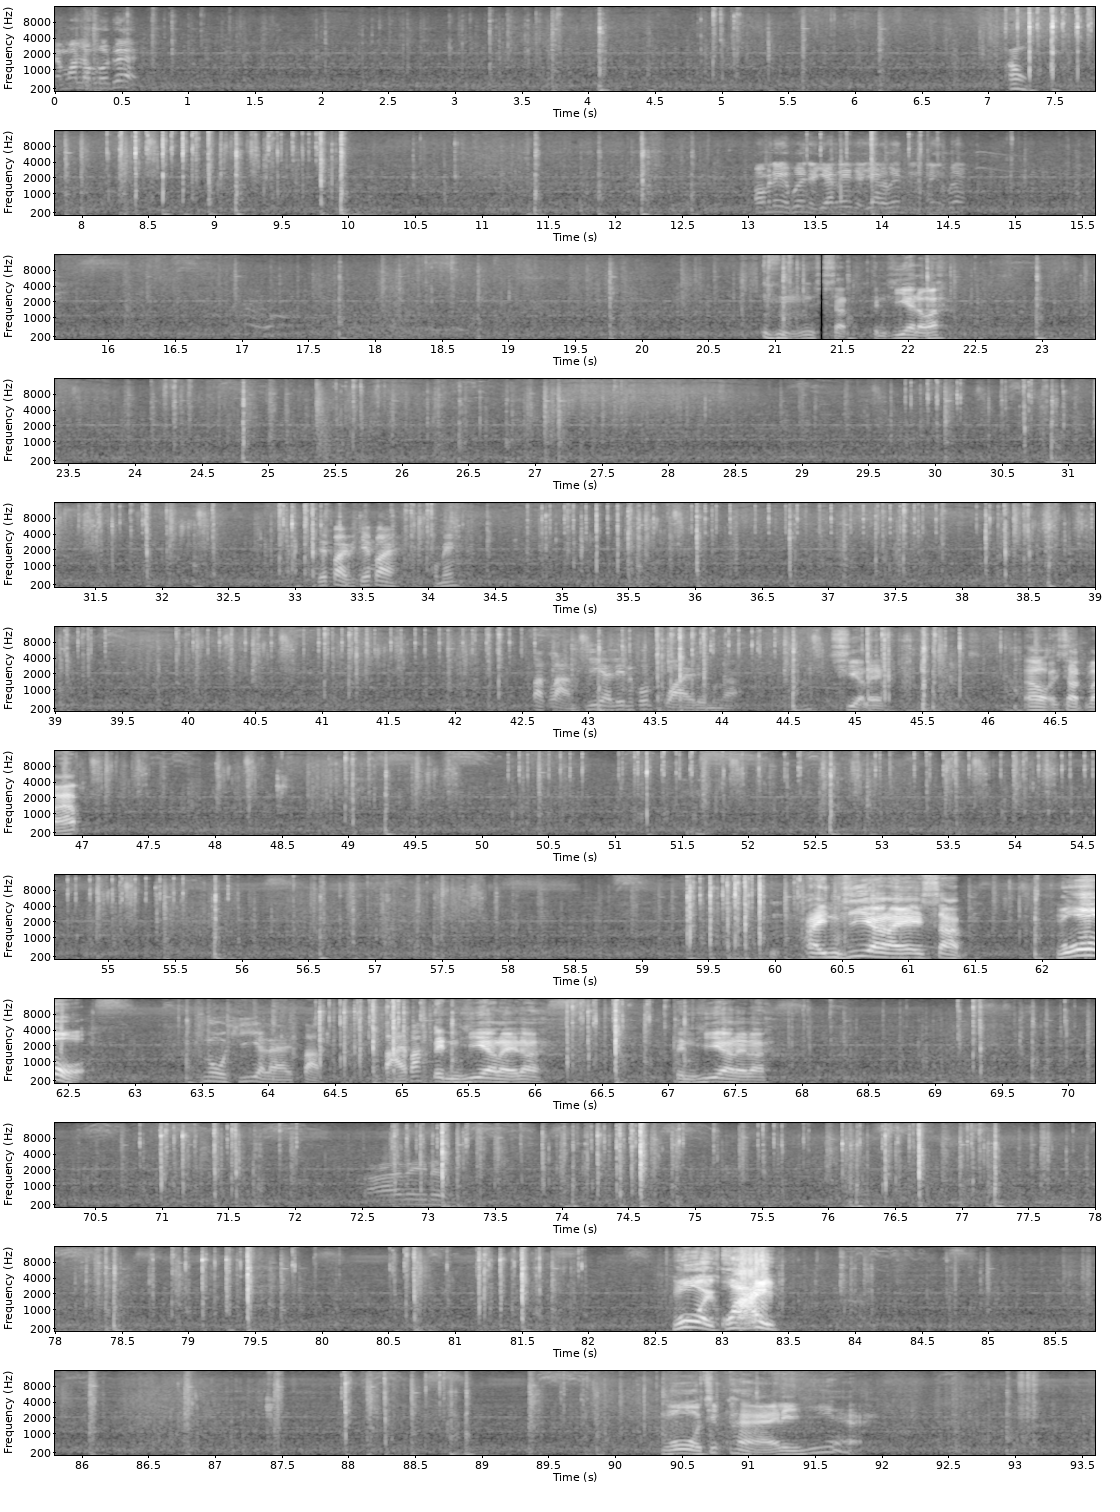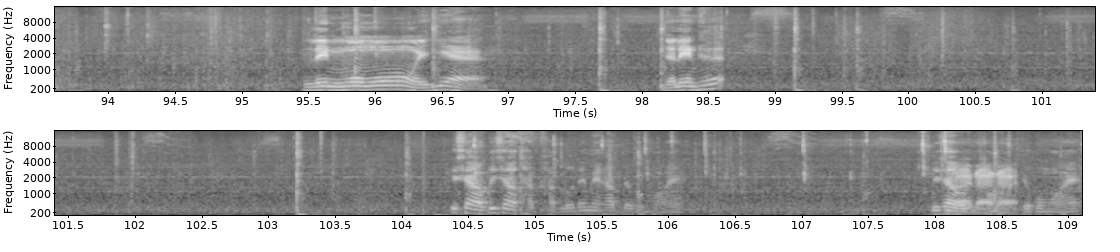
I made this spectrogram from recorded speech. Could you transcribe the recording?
แซมมอนลงรถด้วยเอ้าเอาไม่ได้กับเพื่อนอย่าแยกเล่นอย่าแยกเล่นเล่นกับเพื่อนอื้อหือสัตว์เป็นเที่ยแล้ววะ เจ๊ต่อยพี่เจ๊ต่อยผมเองปากหลามที่เล่นโคตรควายเลยมึงอะเชี่ยอะไรอ้าวไอสัตว์วาร์ปไอ้เที่ยอะไรไอสัตว์โง่ โง่ขี้อะไรสัตว์ตายปะเป็นเที่ยอะไรล่ะ เป็นเที่ยอะไรล่ะ ตายไปหนึ่งโง่ไอ้ควาย โง่ชิบหายเลยเฮีย เล่นโง่โง่ๆไอ้เฮียอย่าเล่นเถอะพี่ชาวพี่ชาวถักขับรถได้ไหมครับเดี๋ยวผมหอให้พี่ชาวได้ได้ได้ เดี๋ยวผมหอให้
